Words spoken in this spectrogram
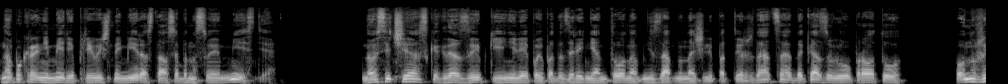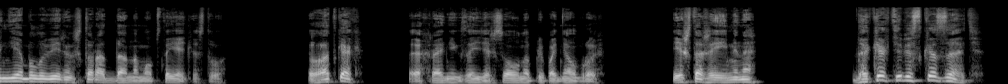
но, по крайней мере, привычный мир остался бы на своем месте. Но сейчас, когда зыбкие и нелепые подозрения Антона внезапно начали подтверждаться, доказывая его правоту, он уже не был уверен, что рад данному обстоятельству. «Вот как?» Охранник заинтересованно приподнял бровь. «И что же именно?» «Да как тебе сказать?»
